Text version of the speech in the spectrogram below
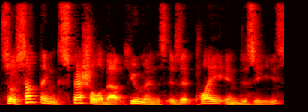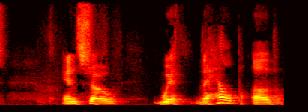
So something special about humans is at play in disease. And so, with the help of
